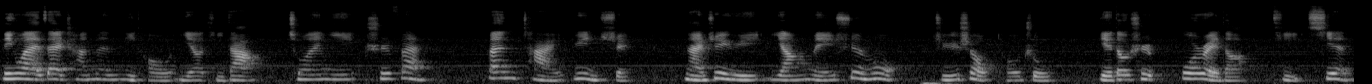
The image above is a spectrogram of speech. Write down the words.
另外，在禅门里头也有提到穿衣、吃饭、搬柴、运水，乃至于扬眉炫目、举手投足，也都是般若的体现。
